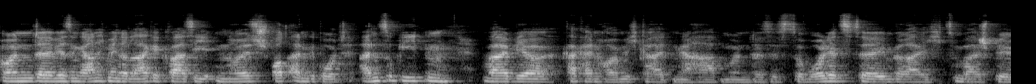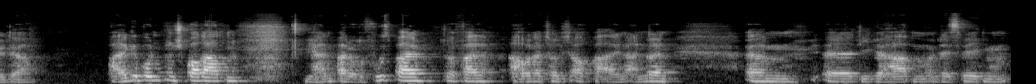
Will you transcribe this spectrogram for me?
Und äh, wir sind gar nicht mehr in der Lage, quasi ein neues Sportangebot anzubieten, weil wir gar keine Räumlichkeiten mehr haben. Und das ist sowohl jetzt äh, im Bereich zum Beispiel der ballgebundenen Sportarten, wie Handball oder Fußball der Fall, aber natürlich auch bei allen anderen, ähm, äh, die wir haben. Und deswegen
